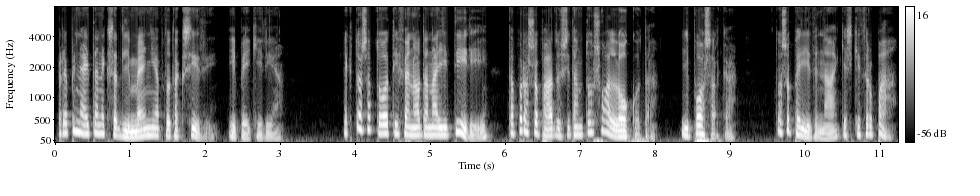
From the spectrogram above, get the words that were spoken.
Πρέπει να ήταν εξαντλημένοι από το ταξίδι, είπε η κυρία. Εκτός από το ότι φαινόταν αλητήριοι, τα πρόσωπά τους ήταν τόσο αλόκοτα, λιπόσαρκα, τόσο πελιδνά και σκυθροπά.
